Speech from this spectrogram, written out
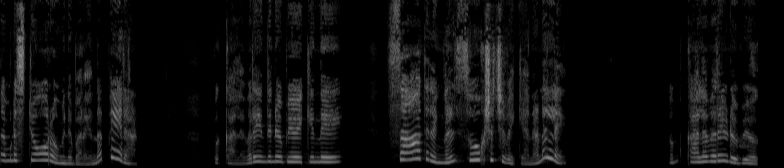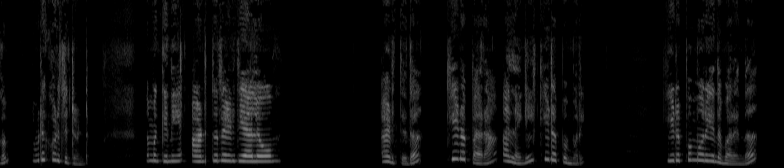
നമ്മുടെ സ്റ്റോർ റൂമിന് പറയുന്ന പേരാണ്. അപ്പോൾ കലവറ എന്തിനാ ഉപയോഗിക്കുന്നേ? സാധനങ്ങൾ സൂക്ഷിച്ചു വെക്കാനാണല്ലേ? അപ്പം കലവറയുടെ ഉപയോഗം ഇവിടെ കുറിച്ചിട്ടുണ്ട്. നമുക്കിനി അടുത്തത് എഴുതിയാലോ? അടുത്തത് കിടപ്പറ അല്ലെങ്കിൽ കിടപ്പുമുറി. കിടപ്പുമുറി എന്ന് പറയുന്നത്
